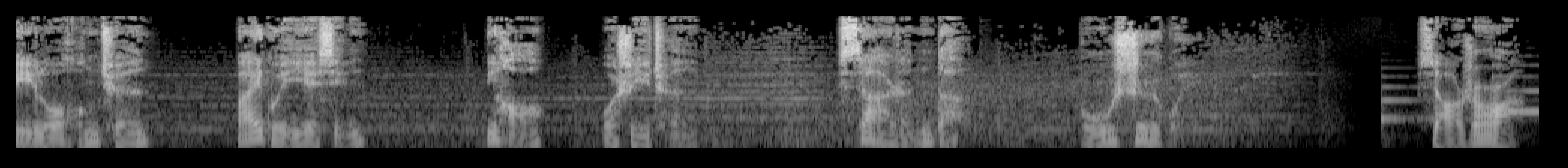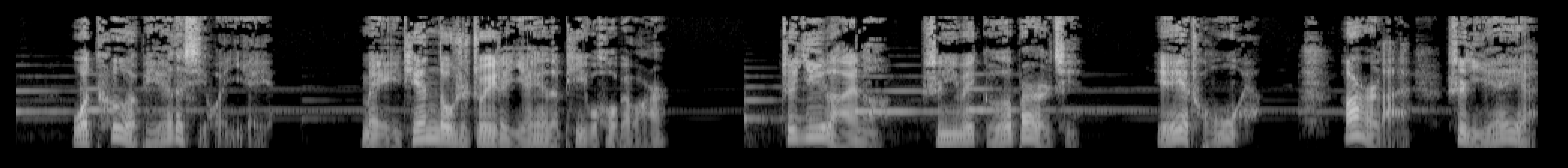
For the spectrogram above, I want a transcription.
碧落黄泉，百鬼夜行。你好，我是一尘。吓人的不是鬼。小时候啊，我特别的喜欢爷爷，每天都是追着爷爷的屁股后边玩。这一来呢，是因为隔辈儿亲，爷爷宠我呀；二来是爷爷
